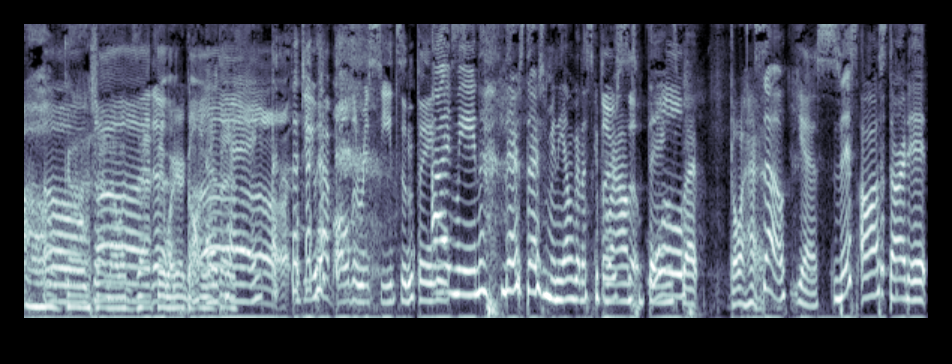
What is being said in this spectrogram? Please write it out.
Oh, gosh, I know exactly where you're going with this. Okay. Uh, do you have all the receipts and things? I mean, there's there's many. I'm gonna skip There's around a- some things, well- but Go ahead. so yes. this all started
